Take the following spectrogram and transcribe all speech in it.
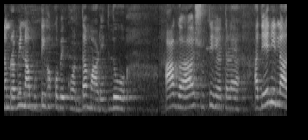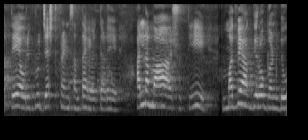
ನಮ್ಮ ರವಿನ ಬುಟ್ಟಿಗೆ ಹಾಕ್ಕೋಬೇಕು ಅಂತ ಮಾಡಿದ್ಲು. ಆಗ ಶ್ರುತಿ ಹೇಳ್ತಾಳೆ ಅದೇನಿಲ್ಲ ಅತ್ತೆ ಅವರಿಬ್ಬರು ಜಸ್ಟ್ ಫ್ರೆಂಡ್ಸ್ ಅಂತ ಹೇಳ್ತಾಳೆ. ಅಲ್ಲಮ್ಮ, ಶ್ರುತಿ, ಮದುವೆ ಆಗದಿರೋ ಗಂಡು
